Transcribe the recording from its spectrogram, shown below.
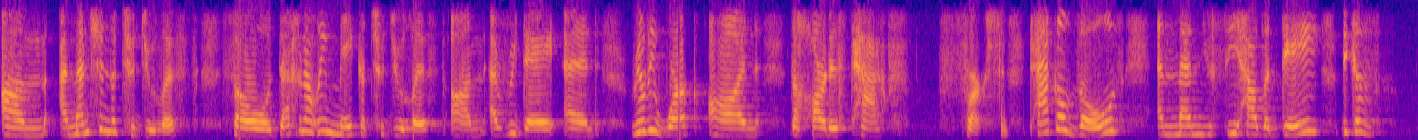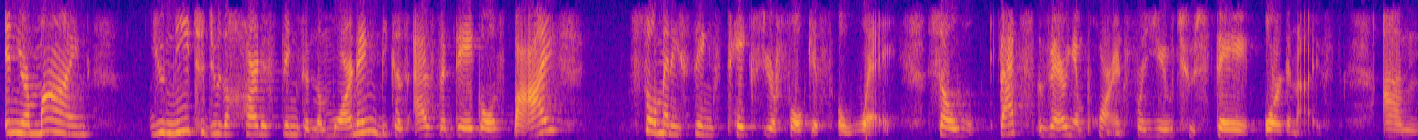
Um, I mentioned the to do list. So definitely make a to do list um, every day and really work on the hardest tasks first. Tackle those, and then you see how the day, because in your mind, you need to do the hardest things in the morning because as the day goes by, so many things takes your focus away. So that's very important for you to stay organized. Um,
